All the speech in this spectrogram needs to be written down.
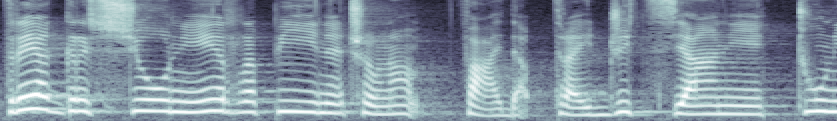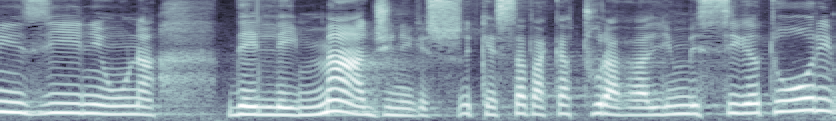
Tre aggressioni e rapine, c'è cioè una faida tra egiziani e tunisini, una delle immagini che, che è stata catturata dagli investigatori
